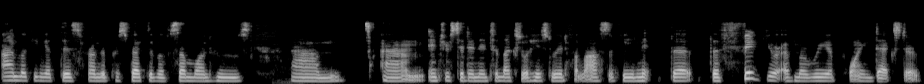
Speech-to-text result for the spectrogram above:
I'm looking at this from the perspective of someone who's um, um, interested in intellectual history and philosophy. The the figure of Maria Poindexter,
